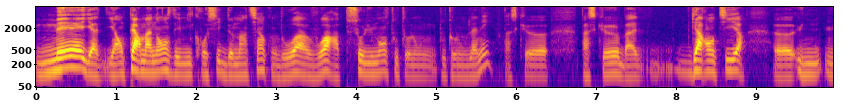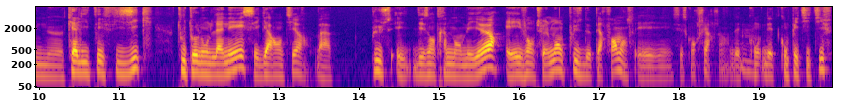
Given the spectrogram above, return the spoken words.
mais il y, a, en permanence des microcycles de maintien qu'on doit avoir absolument tout au long, tout au long de l'année, parce que, parce que bah, garantir euh, une, qualité physique tout au long de l'année, c'est garantir bah, plus et des entraînements meilleurs et éventuellement plus de performances. Et c'est ce qu'on recherche, hein, mmh. d'être compétitif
